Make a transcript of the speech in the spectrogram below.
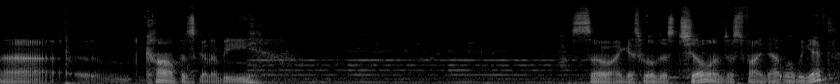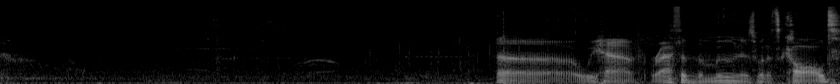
uh, comp is going to be. So I guess we'll just chill and just find out what we get. Uh, we have Wrath of the Moon is what it's called.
